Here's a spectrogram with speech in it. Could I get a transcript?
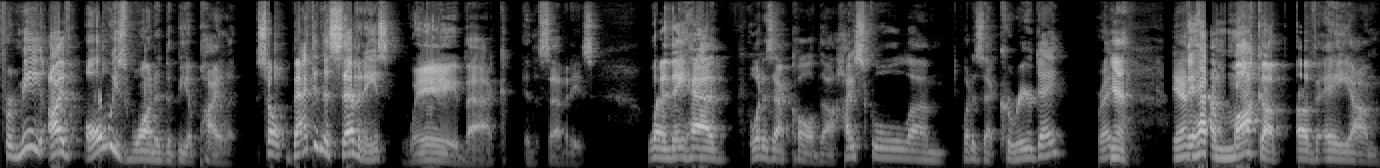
for me I've always wanted to be a pilot. So back in the seventies, way back in the seventies, when they had what is that called? Uh, high school. Um, what is that? Career day, right? Yeah, Yeah. They had a mock-up of a. Um,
